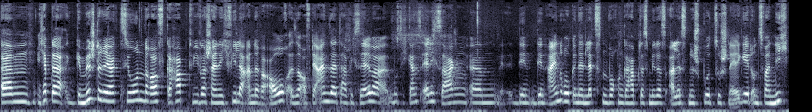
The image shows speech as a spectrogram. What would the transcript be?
Ähm, ich habe da gemischte Reaktionen drauf gehabt, wie wahrscheinlich viele andere auch. Also auf der einen Seite habe ich selber, muss ich ganz ehrlich sagen, ähm, den, den Eindruck in den letzten Wochen gehabt, dass mir das alles eine Spur zu schnell geht. Und zwar nicht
